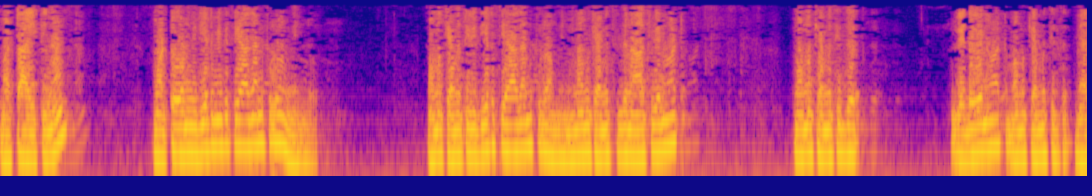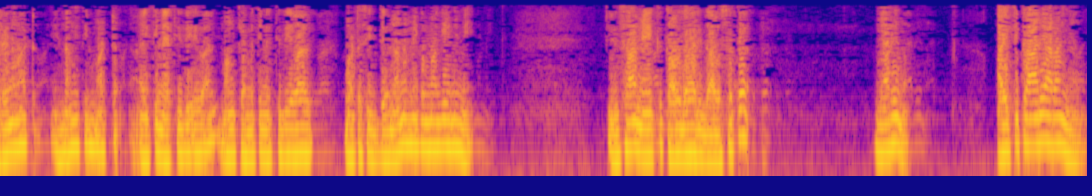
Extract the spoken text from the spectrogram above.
මට අයිති නම් මට ඕන විදිහට මේක තියාගන්න පුළුවන් වෙන්න ඕන. මම කැමති විදිහට තියාගන්න පුළුවන් වෙන්න. මම කැමතිද නාකි වෙනවට? මම කැමතිද ලෙඩ වෙනවට? මම කැමතිද මැරෙනවට? එහෙනම් ඉතින් මට අයිති නැති දේවල්, මම කැමති නැති දේවල් මට සිද්ධ වෙනවා නම් මේක මගේ නෙමෙයි. ඒ නිසා මේක කවදා හරි දවසක මැරෙනවා. අයිතිකාරය අරන් යනවා.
